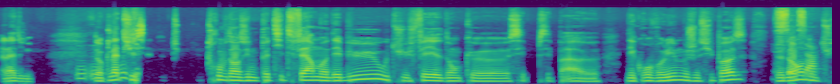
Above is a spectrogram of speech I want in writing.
À la dure. Mm, mm. Donc là, tu, te trouves dans une petite ferme au début où tu fais donc euh, c'est pas euh, des gros volumes, je suppose, dedans. Donc tu,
